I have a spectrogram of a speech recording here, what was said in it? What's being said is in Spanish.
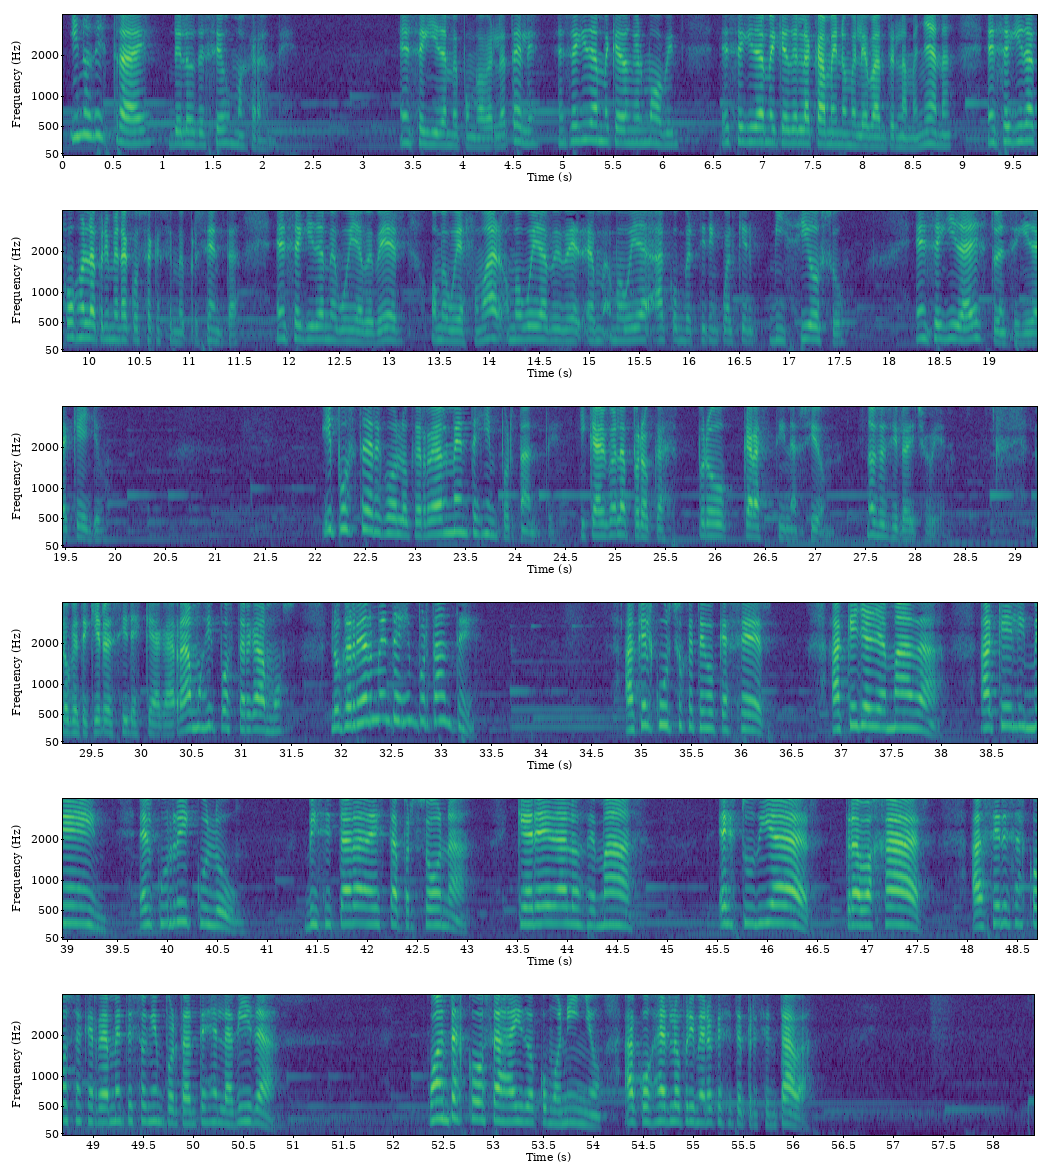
Y nos distrae de los deseos más grandes. Enseguida me pongo a ver la tele, enseguida me quedo en el móvil, enseguida me quedo en la cama y no me levanto en la mañana, enseguida cojo la primera cosa que se me presenta, enseguida me voy a beber o me voy a fumar o me voy a beber, eh, me voy a convertir en cualquier vicioso, enseguida esto, enseguida aquello y postergo lo que realmente es importante y cargo la procrastinación. No sé si lo he dicho bien. Lo que te quiero decir es que agarramos y postergamos lo que realmente es importante. Aquel curso que tengo que hacer, aquella llamada, aquel email, el currículum, visitar a esta persona, querer a los demás, estudiar, trabajar, hacer esas cosas que realmente son importantes en la vida ¿Cuántas cosas has ido como niño a coger lo primero que se te presentaba?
